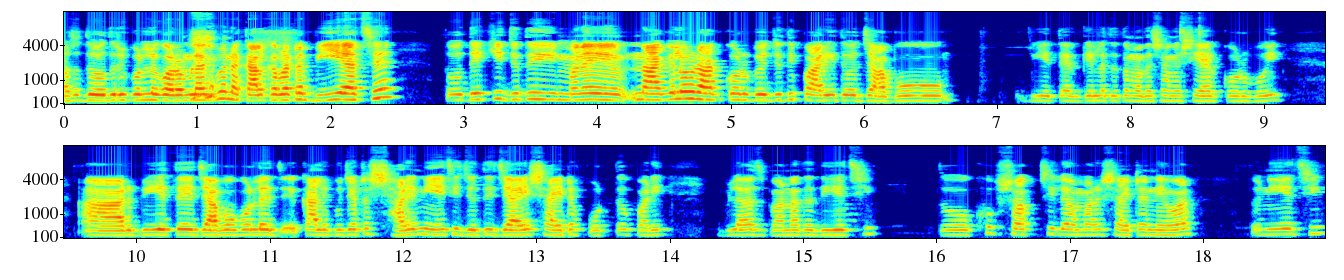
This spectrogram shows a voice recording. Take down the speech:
অত দৌড়দৌড়ি করলে গরম লাগবে না? কালকে আবার একটা বিয়ে আছে। তো দেখি যদি মানে না গেলেও রাগ করবে। যদি পারি তো যাব। বিয়েতে আর গেলে তো তোমাদের সঙ্গে শেয়ার করবই। আর বিয়েতে যাব বলে কালী পুজোটা শাড়ি নিয়েছি যদি যাই শাড়িটা পরতেও পারি। ব্লাউজ বানাতে দিয়েছি। তো খুব শখ ছিল আমার শাড়িটা নেওয়ার। তো নিয়েছি।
